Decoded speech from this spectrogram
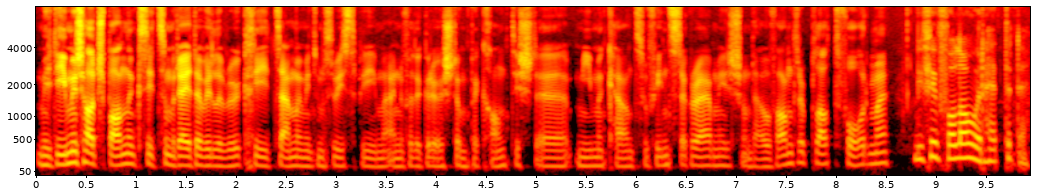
Mit ihm war es halt spannend zu reden, weil er wirklich zusammen mit dem Swissbeam einer der grössten und bekanntesten Meme-Accounts auf Instagram ist und auch auf anderen Plattformen. Wie viele Follower hat er denn?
